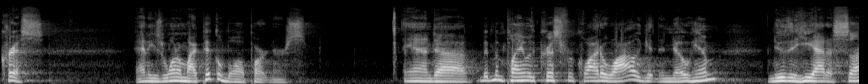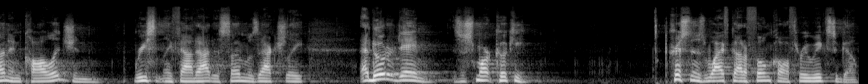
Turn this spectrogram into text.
Chris, and he's one of my pickleball partners. And uh, I've been playing with Chris for quite a while, getting to know him. Knew that he had a son in college and recently found out his son was actually at Notre Dame. He's a smart cookie. Chris and his wife got a phone call three weeks ago.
